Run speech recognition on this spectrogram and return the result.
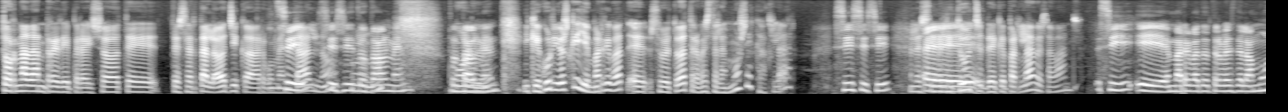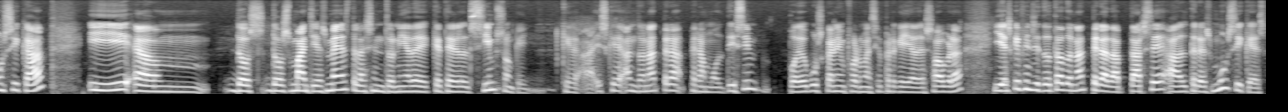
tornada enrere, per això té, té certa lògica argumental, sí, no? Sí, sí, Mm. totalment. Molt totalment. I que curiós que hi hem arribat, eh, sobretot a través de la música, clar, Sí, sí, sí. en les similituds Eh, de què parlaves abans. Sí, i hem arribat a través de la música i um, dos, dos màgies més de la sintonia de, que té el Simpson, que, que és que han donat per a, per a moltíssim, podeu buscar informació perquè hi ha de sobre, i és que fins i tot ha donat per adaptar-se a altres músiques.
